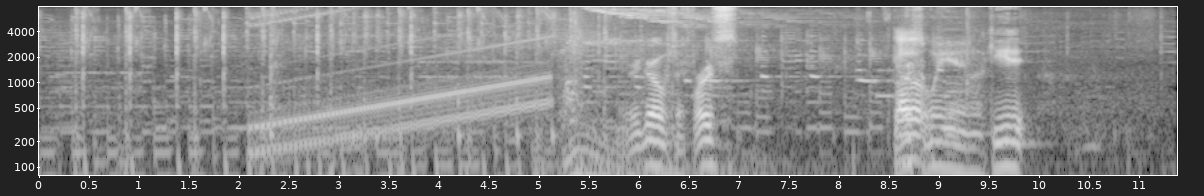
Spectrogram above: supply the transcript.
here we go. So first, Go. first win. Let's get it.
